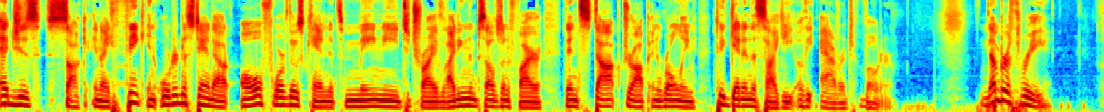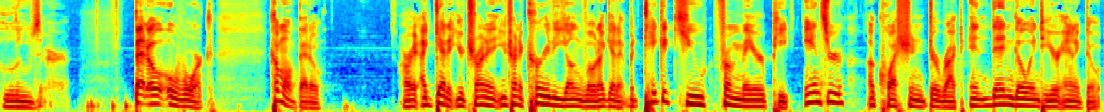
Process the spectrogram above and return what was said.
edges suck, and I think in order to stand out, all four of those candidates may need to try lighting themselves on fire, then stop, drop, and rolling to get in the psyche of the average voter. Number three, loser. Beto O'Rourke. Come on, Beto. All right, I get it. You're trying to you're trying to curry the young vote. I get it. But take a cue from Mayor Pete. Answer a question direct and then go into your anecdote.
